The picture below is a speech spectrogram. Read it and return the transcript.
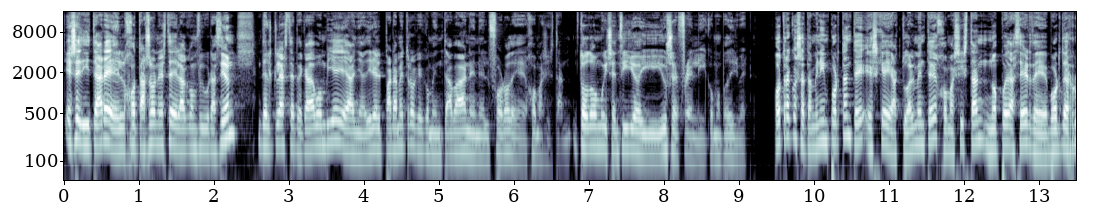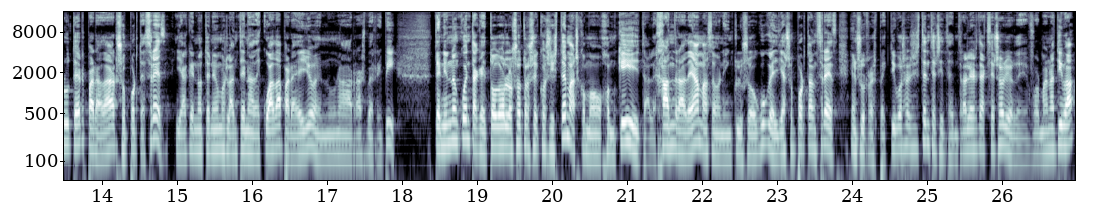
es editar el JSON este de la configuración del clúster de cada bombilla y añadir el parámetro que comentaban en el foro de Home Assistant. Todo muy sencillo y user friendly, como podéis ver. Otra cosa también importante es que actualmente Home Assistant no puede hacer de border router para dar soporte Thread, ya que no tenemos la antena adecuada para ello en una Raspberry Pi. Teniendo en cuenta que todos los otros ecosistemas como HomeKit, Alejandra de Amazon e incluso Google ya soportan Thread en sus respectivos asistentes y centrales de accesorios de forma nativa,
